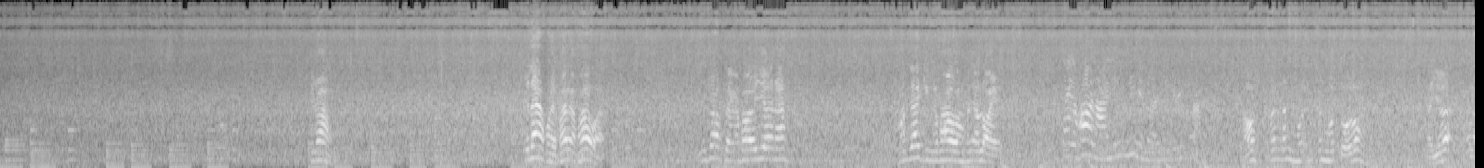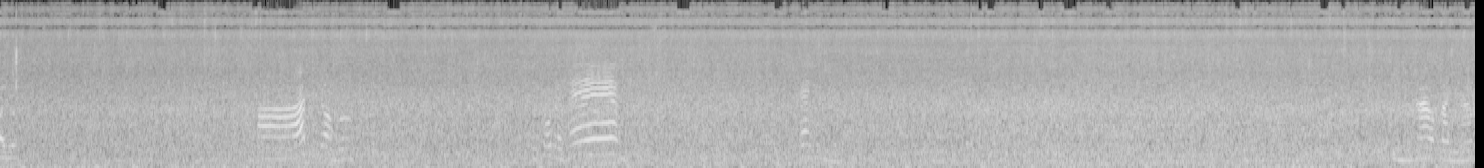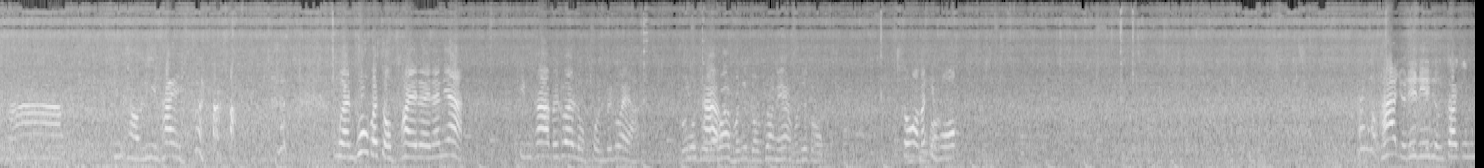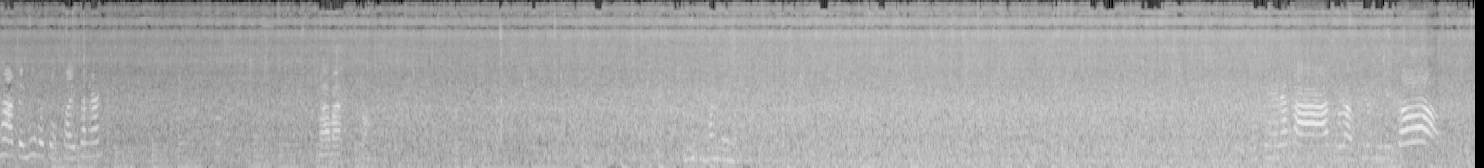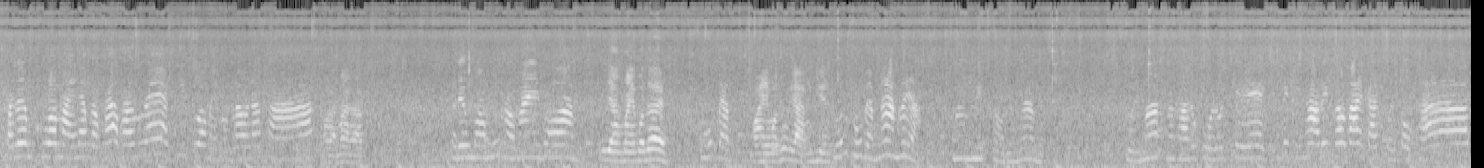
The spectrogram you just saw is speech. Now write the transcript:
พี่น้อง ไม่ได้ข่อยพัดกะเพราอะผมชอบใส่กะเพราเยอะๆนะ มันจะได้กินกะเพราอะมันอร่อย ใส่กระเพาะร้านนี้นี่หน่อยๆนี่ไม่ได้สั่งเอามันมันหัวมันหัวตัวลงใส่เยอะ อร่อยเยอะ ปาดยอมเบิ่งฝนตกแบบแห้งแห้งจริงกินข้าว รีให้ เหมือนผู้ประสบภัยเลยนะเนี่ย กินข้าวไปด้วยหลบฝนไปด้วยอะฝนจะตกแต่ว่าฝนจะตกช่วงนี้ฝนจะตกตรงออกมากี่หกท่านกับข้าวอยู่ดีๆ ถึงตอนกินข้าวเป็นผู้ประสบภัยซะงั้น มามานี่คือท่านเองโอเค นะคะสำหรับคลิปนี้ก็มาเริ่มครัวใหม่ทำกับข้าวครั้งแรกที่ครัวใหม่ของเรานะคะอร่อยมากครับมาเริ่มมองภูเขาไหม้พร้อมทุกอย่างใหม่หมดเลยทุกแบบใหม่หมดทุกอย่างจริงทุกทุกแบบงามเลยอะมันมีเขาแบบงามแบบสวยมากนะคะทุกคนโอเคได้กินข้าวได้เข้าบ้านการฝนตกครับ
